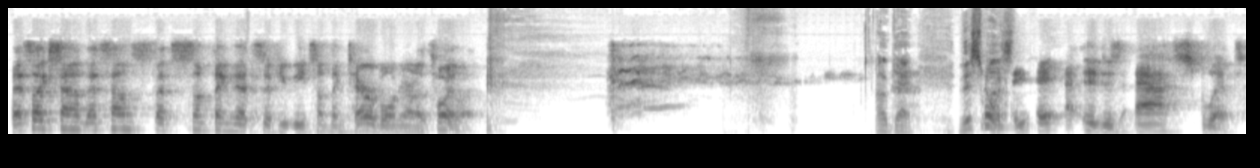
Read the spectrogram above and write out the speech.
That's like sound. That sounds. That's something that's if you eat something terrible and you're on the toilet. Okay, this No, one's a, a- it is a split.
